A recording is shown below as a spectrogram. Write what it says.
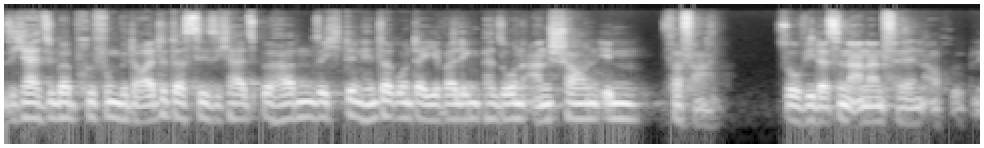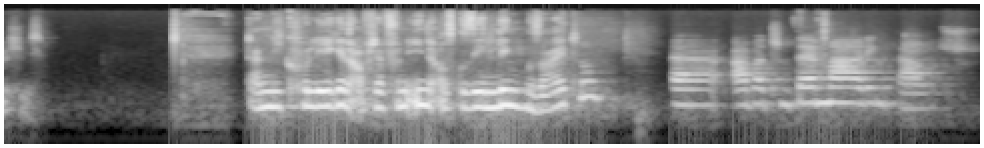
Sicherheitsüberprüfung bedeutet, dass die Sicherheitsbehörden sich den Hintergrund der jeweiligen Person anschauen im Verfahren, so wie das in anderen Fällen auch üblich ist. Dann die Kollegin auf der von Ihnen aus gesehen linken Seite. Äh, aber zum Thema Ringtausch.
